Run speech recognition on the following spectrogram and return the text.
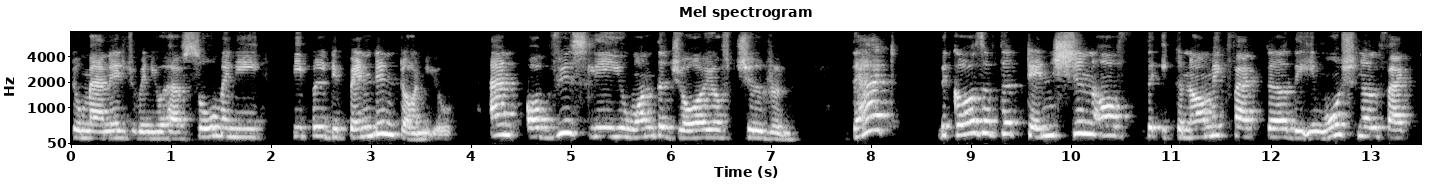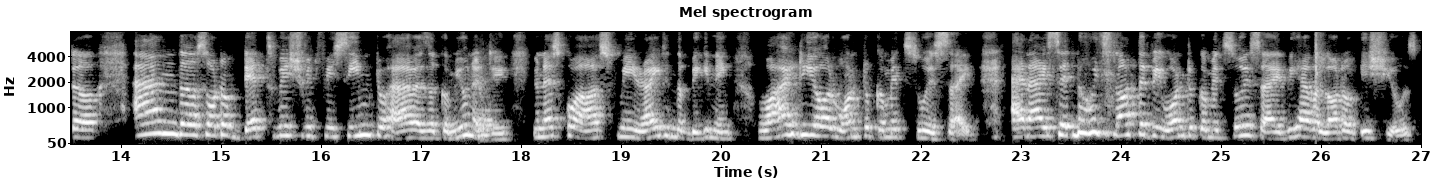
to manage when you have so many people dependent on you. And obviously, you want the joy of children. That because of the tension of the economic factor, the emotional factor, and the sort of death wish which we seem to have as a community. UNESCO asked me right in the beginning, why do you all want to commit suicide? And I said, no, it's not that we want to commit suicide. We have a lot of issues.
